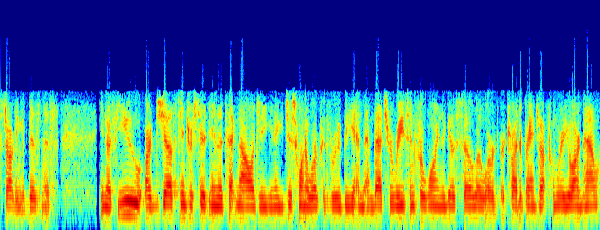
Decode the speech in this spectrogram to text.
starting a business. You know, if you are just interested in the technology, you know, you just want to work with Ruby and, and that's your reason for wanting to go solo or, or try to branch out from where you are now,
